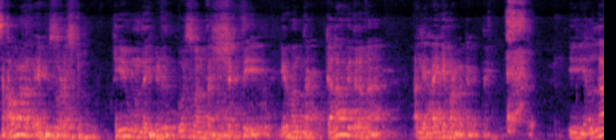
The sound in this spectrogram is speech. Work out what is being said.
ಸಾವಿರಾರು ಎಪಿಸೋಡ್ ಅಷ್ಟು ಟಿವಿ ಮುಂದೆ ಹಿಡಿದು ಕೂರಿಸುವಂತ ಶಕ್ತಿ ಇರುವಂತ ಕಲಾವಿದರನ್ನ ಅಲ್ಲಿ ಆಯ್ಕೆ ಮಾಡ್ಬೇಕಾಗುತ್ತೆ. ಈ ಎಲ್ಲಾ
